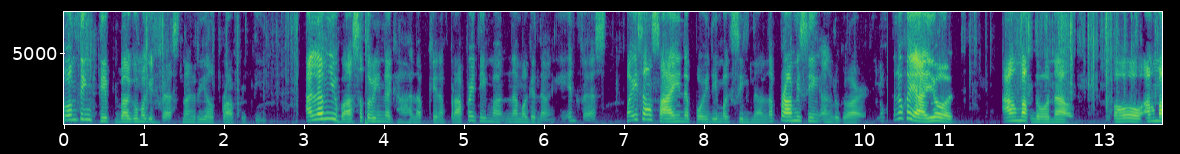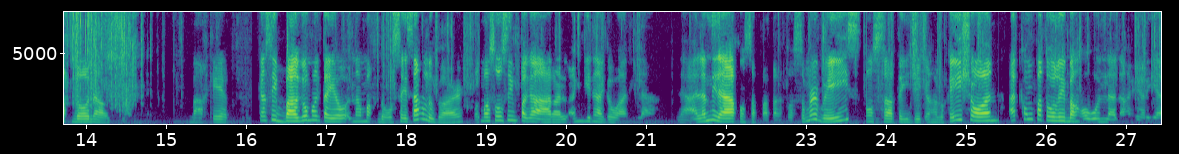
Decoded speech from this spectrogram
Konting tip bago mag-invest ng real property. Alam niyo ba sa tuwing naghahanap kayo ng property na magandang i-invest, may isang sign na pwede mag-signal na promising ang lugar. Ano kaya yon? Ang McDonald's. Oo, ang McDonald's. Bakit? Kasi bago magtayo ng McDo sa isang lugar, masusing pag-aaral ang ginagawa nila. Na alam nila kung sapat ang customer base, kung strategic ang location, at kung patuloy bang uunlad ang area.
